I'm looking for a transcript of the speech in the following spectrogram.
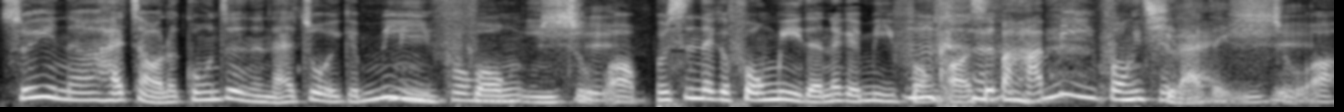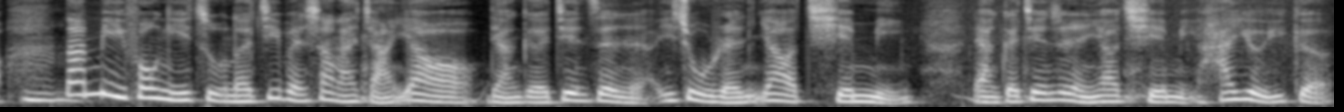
所以呢，还找了公证人来做一个密封遗嘱哦，不是那个蜂蜜的那个密封哦，是把它密封。起来的遗嘱哦，嗯、那密封遗嘱呢？基本上来讲，要两个见证人，遗嘱人要签名，两个见证人要签名，还有一个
